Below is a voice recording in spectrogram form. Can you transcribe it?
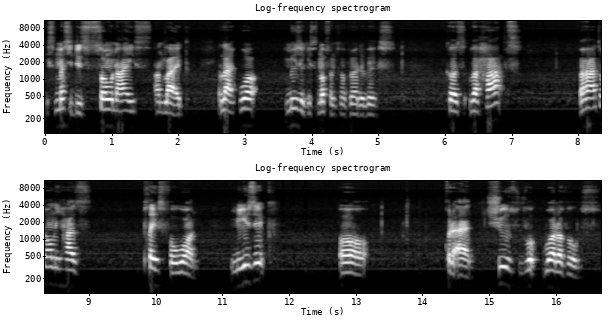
Its message is so nice and like like what music is nothing compared to this, because the heart, the heart only has place for one, music or Quran choose one of those.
